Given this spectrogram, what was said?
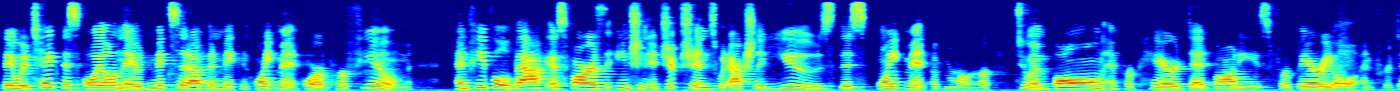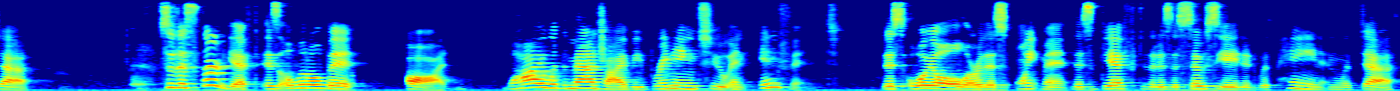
They would take this oil and they would mix it up and make an ointment or a perfume. And people back as far as the ancient Egyptians would actually use this ointment of myrrh to embalm and prepare dead bodies for burial and for death. So, this third gift is a little bit odd. Why would the Magi be bringing to an infant this oil or this ointment, this gift that is associated with pain and with death?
